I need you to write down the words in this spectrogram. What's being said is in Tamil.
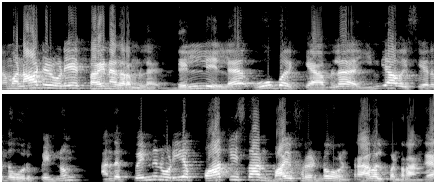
நம்ம நாட்டினுடைய தலைநகரம்ல டெல்லியில ஊபர் கேப்ல இந்தியாவை சேர்ந்த ஒரு பெண்ணும் அந்த பெண்ணினுடைய பாகிஸ்தான் பாய் ஃப்ரெண்டும் டிராவல் பண்றாங்க.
